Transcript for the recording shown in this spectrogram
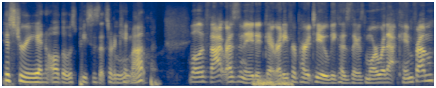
history and all those pieces that sort of came up. Well, if that resonated, get ready for part two because there's more where that came from.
